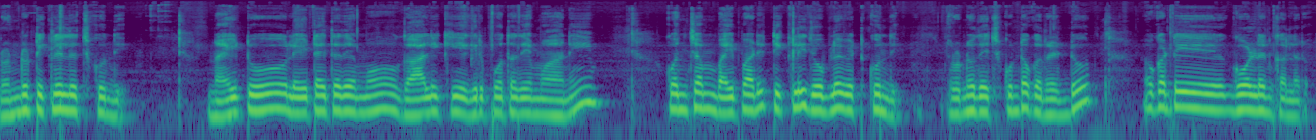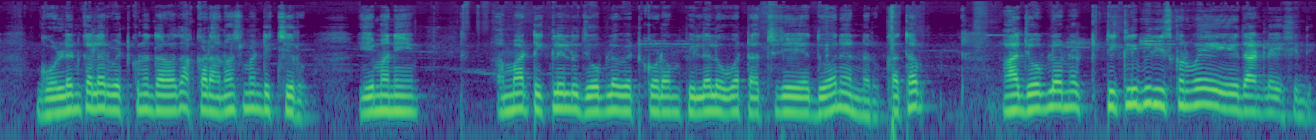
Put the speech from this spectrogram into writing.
రెండు టిక్లీలు తెచ్చుకుంది. నైటు లేట్ అవుతుందేమో గాలికి ఎగిరిపోతుందేమో అని కొంచెం భయపడి టిక్లీ జోబులో పెట్టుకుంది. రెండు తెచ్చుకుంటే ఒక రెడ్ ఒకటి గోల్డెన్ కలర్. గోల్డెన్ కలర్ పెట్టుకున్న తర్వాత అక్కడ అనౌన్స్మెంట్ ఇచ్చారు ఏమని? అమ్మ టిక్లీలు జోబులో పెట్టుకోవడం పిల్లలు ఎవరు టచ్ చేయొద్దు అని అన్నారు. కథ ఆ జోబులో ఉన్న టిక్లీ బి తీసుకొని పోయి దాంట్లో వేసింది.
